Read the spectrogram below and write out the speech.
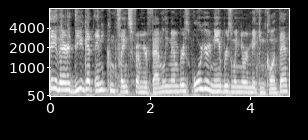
Hey there, do you get any complaints from your family members or your neighbors when you're making content?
